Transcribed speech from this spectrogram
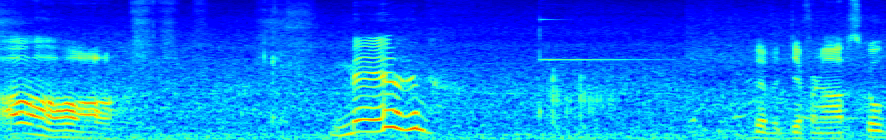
Oh, man. Bit of a different obstacle.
